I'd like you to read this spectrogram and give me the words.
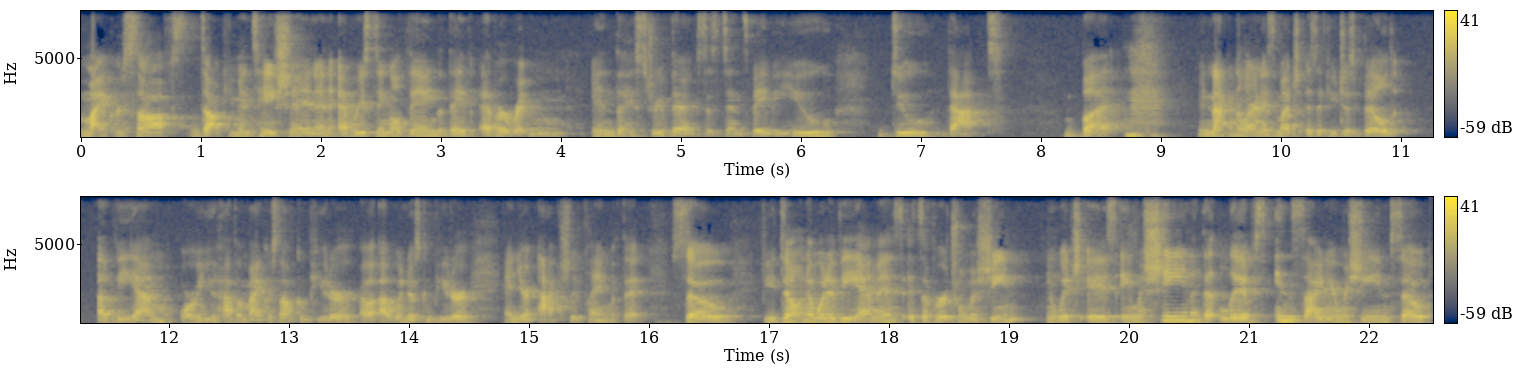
Microsoft's documentation and every single thing that they've ever written in the history of their existence, baby, you do that. But you're not gonna learn as much as if you just build a VM or you have a Microsoft computer, a, Windows computer, and you're actually playing with it. So if you don't know what a VM is, it's a virtual machine, which is a machine that lives inside your machine. So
